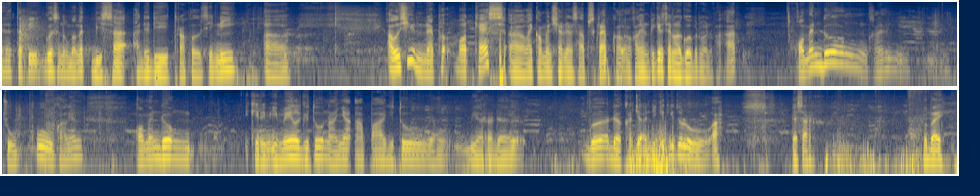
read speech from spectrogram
ya. Tapi gue seneng banget bisa ada di travel sini. Uh, I will see you in the next podcast. Uh, like, comment, share, dan subscribe. Kalau kalian pikir channel gue bermanfaat, komen dong. Kalian cupu, kalian komen dong. Kirim email gitu, nanya apa gitu, yang biar ada gue ada kerjaan dikit gitu loh. Ah, dasar. Bye bye.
